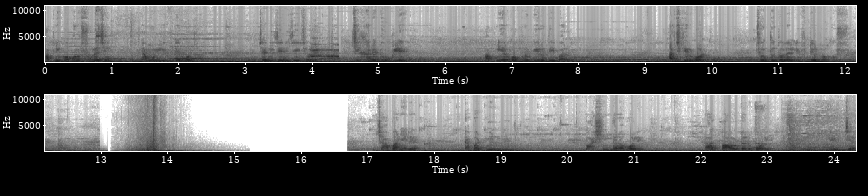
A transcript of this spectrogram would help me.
আপনি কখনো শুনেছেন এমন লিফটের কথা? যা নিজে নিজেই চলে। যেখানে ঢুকলে আপনি আর কখনো বেরোতেই পারবেন আজকের গল্প চোদ্দতলা লিফটের রহস্য। জাপানের এক অ্যাপার্টমেন্ট বিল্ডিং। বাসিন্দারা বলে, রাত বারোটার পরে লিফট যেন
